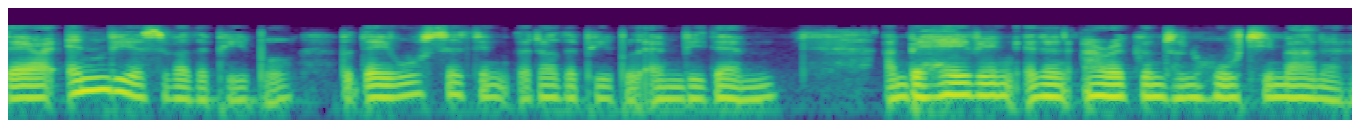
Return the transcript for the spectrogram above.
They are envious of other people, but they also think that other people envy them and behaving in an arrogant and haughty manner.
